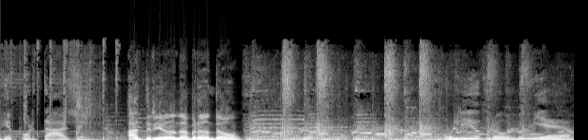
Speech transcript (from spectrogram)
Reportagem Adriana Brandão. O livro Lumière,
